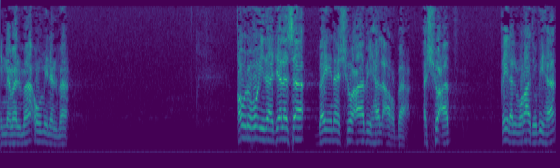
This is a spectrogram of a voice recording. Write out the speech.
إنما الماء من الماء. قوله إذا جلس بين شعبها الأربع. الشعب قيل المراد بها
